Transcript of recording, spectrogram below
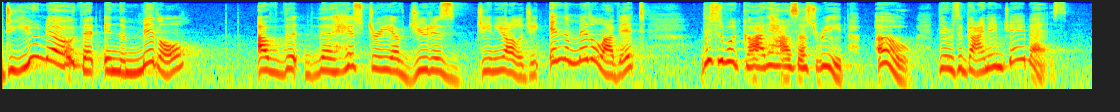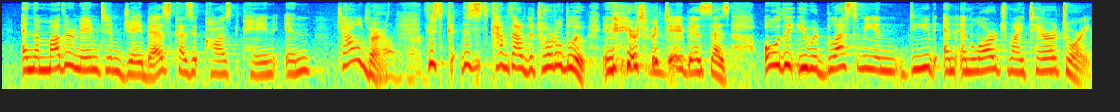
do you know that in the middle of the, the history of Judah's genealogy, in the middle of it, this is what God has us read. Oh, there's a guy named Jabez. And the mother named him Jabez because it caused pain in childbirth. This, this comes out of the total blue. And here's what Jabez says Oh, that you would bless me indeed and enlarge my territory,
